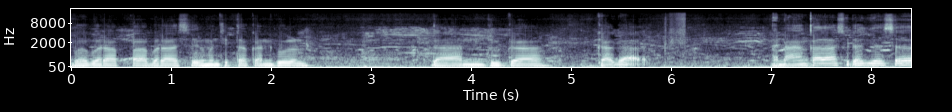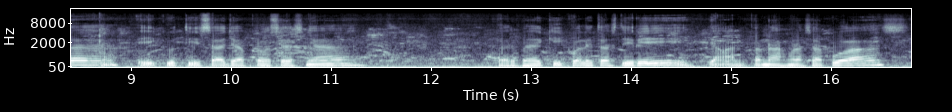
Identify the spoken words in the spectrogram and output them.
beberapa berhasil menciptakan gol dan juga gagal. Menang kalah sudah biasa, ikuti saja prosesnya. Perbaiki kualitas diri, jangan pernah merasa puas.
